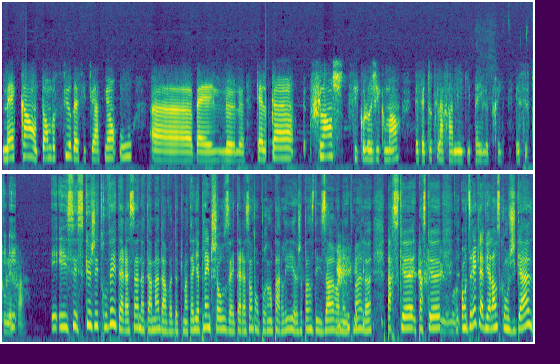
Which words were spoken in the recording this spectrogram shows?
Mais quand on tombe sur des situations où euh, ben, le, le, quelqu'un flanche psychologiquement, ben, c'est toute la famille qui paye le prix, et surtout les Et- femmes. Et, et c'est ce que j'ai trouvé intéressant, notamment dans votre documentaire. Il y a plein de choses intéressantes. On pourrait en parler, euh, je pense, des heures, honnêtement, là, parce que parce que on dirait que la violence conjugale,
